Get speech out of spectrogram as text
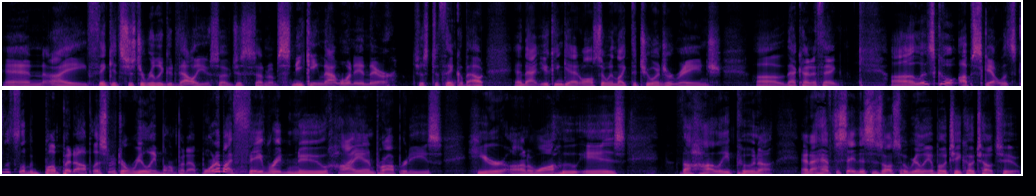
and I think it's just a really good value. So I've just I I'm sneaking that one in there just to think about, and that you can get also in like the 200 range, uh, that kind of thing. Uh, let's go upscale. Let's let's let me bump it up. Let's start to really bump it up. One of my favorite new high end properties here on Oahu is the Holly Halepuna. And I have to say, this is also really a boutique hotel, too.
